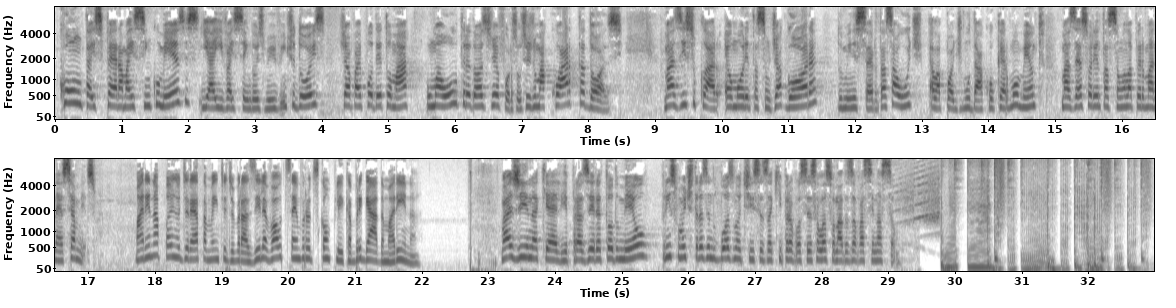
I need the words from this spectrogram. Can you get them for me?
Conta, espera mais cinco meses, e aí vai ser em 2022, já vai poder tomar uma outra dose de reforço, ou seja, uma quarta dose. Mas isso, claro, é uma orientação de agora do Ministério da Saúde, ela pode mudar a qualquer momento, mas essa orientação ela permanece a mesma. Marina Panho, diretamente de Brasília. Volte sempre ao Descomplica. Obrigada, Marina. Imagina, Kelly. Prazer é todo meu, principalmente trazendo boas notícias aqui para vocês relacionadas à vacinação.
